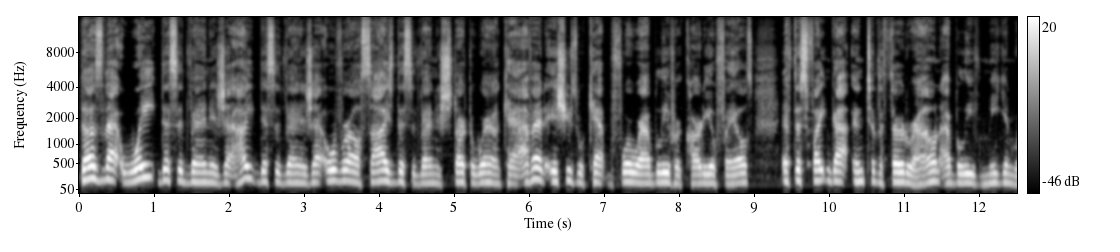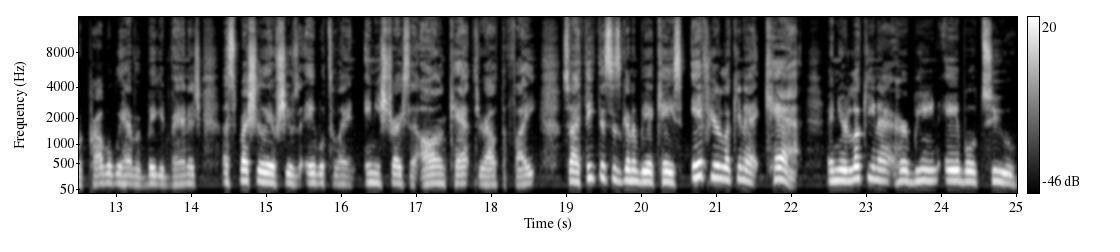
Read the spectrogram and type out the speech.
does that weight disadvantage, that height disadvantage, that overall size disadvantage start to wear on Cat? I've had issues with Cat before where I believe her cardio fails. If this fight got into the third round, I believe Megan would probably have a big advantage, especially if she was able to land any strikes at all on Cat throughout the fight. So I think this is going to be a case if you're looking at Cat and you're looking at her being able to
